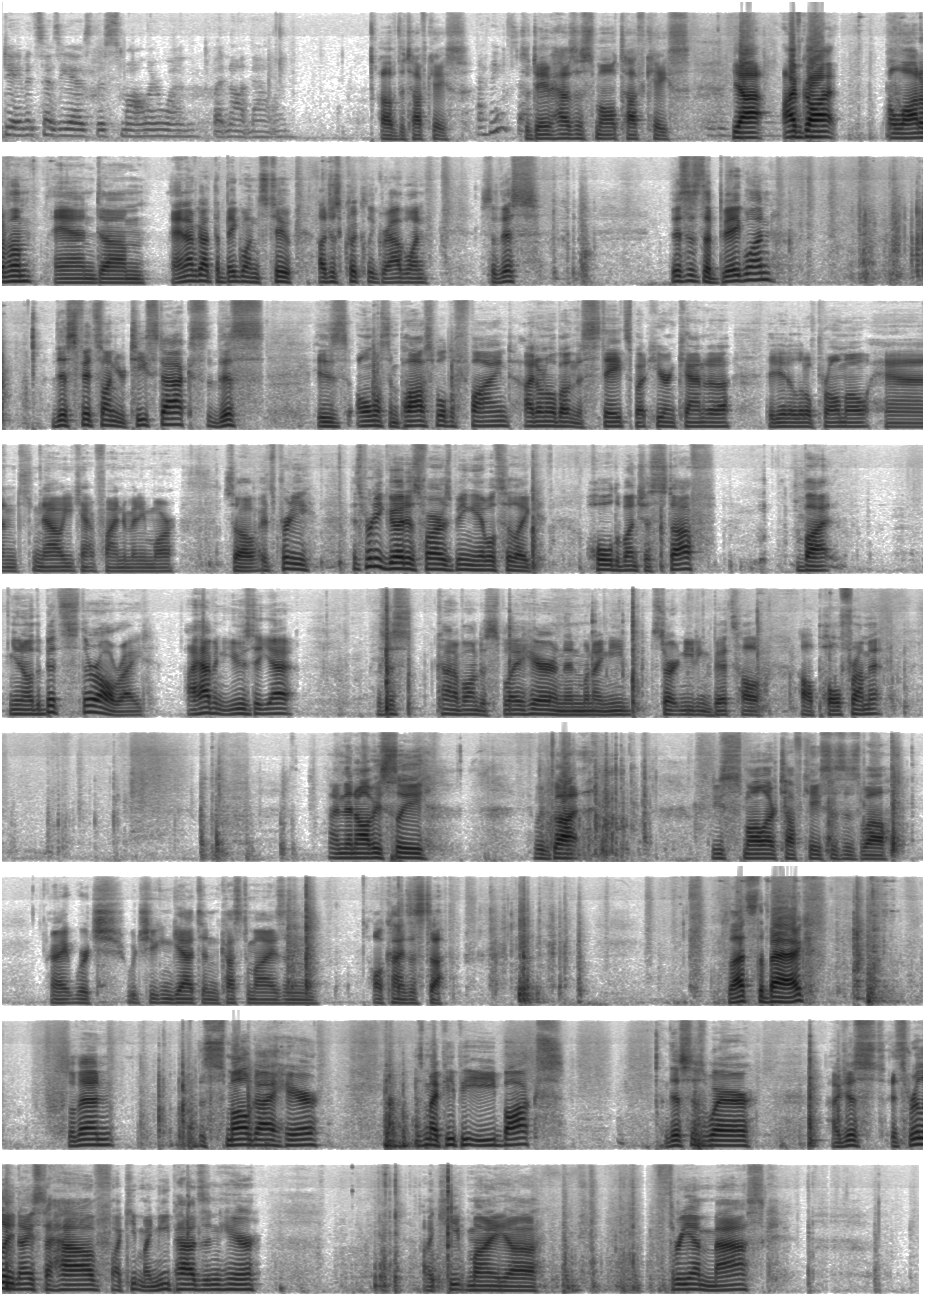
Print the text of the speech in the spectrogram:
David says he has the smaller one, but not that one. of the tough case. I think so. So Dave has a small tough case. Yeah, I've got a lot of them, and um, and I've got the big ones too. I'll just quickly grab one. So this this is the big one. This fits on your T stacks. This is almost impossible to find. I don't know about in the states, but here in Canada, they did a little promo, and now you can't find them anymore. So it's pretty it's pretty good as far as being able to like hold a bunch of stuff, but you know the bits they're all right. I haven't used it yet. It's just kind of on display here, and then when I need start needing bits, I'll I'll pull from it. And then obviously we've got these smaller tough cases as well, right? Which which you can get and customize and all kinds of stuff. So that's the bag. So then the small guy here, is my PPE box. This is where I just, it's really nice to have. I keep my knee pads in here. I keep my uh, 3M mask.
